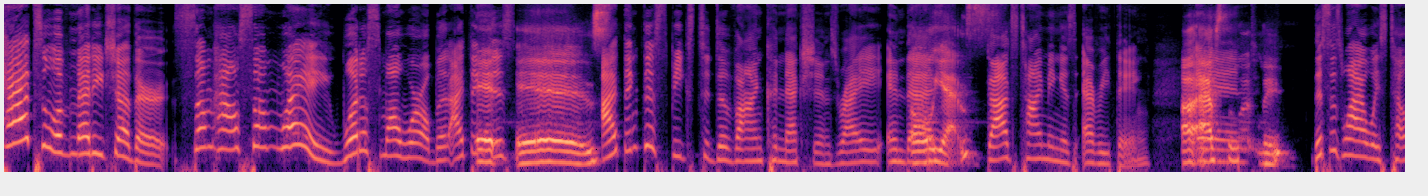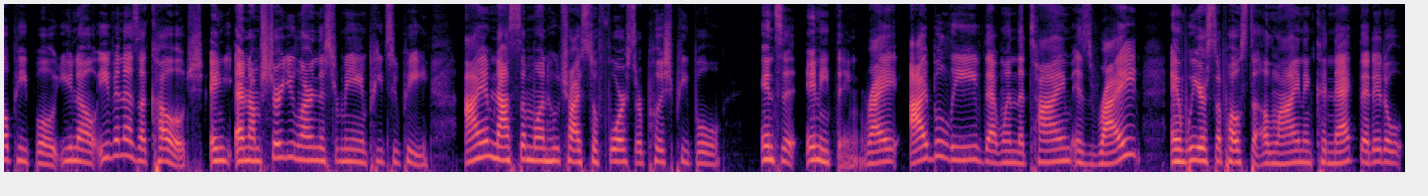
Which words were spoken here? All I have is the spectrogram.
had to have met each other somehow, some way. What a small world. But I think It this is. I think this speaks to divine connections, right? And that oh yes. God's timing is everything. Uh, absolutely. This is why I always tell people, you know, even as a coach, and and I'm sure you learned this from me in P2P. I am not someone who tries to force or push people into anything, right? I believe that when the time is right and we are supposed to align and connect, that it'll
